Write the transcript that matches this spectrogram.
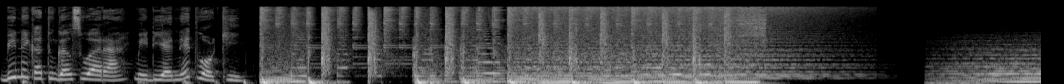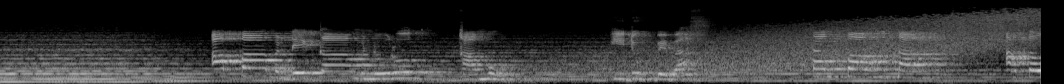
Bineka Tunggal Suara Media Networking. Apa merdeka menurut kamu? Hidup bebas, tanpa hutang, atau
